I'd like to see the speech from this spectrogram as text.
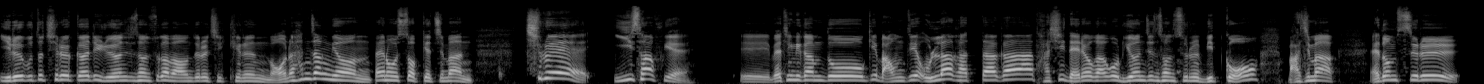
1회부터 7회까지 류현진 선수가 마운드를 지키는 어느 한 장면 빼놓을 수 없겠지만 7회 2사 후에 이 매팅리 감독이 마운드에 올라갔다가 다시 내려가고 류현진 선수를 믿고 마지막 애덤스를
